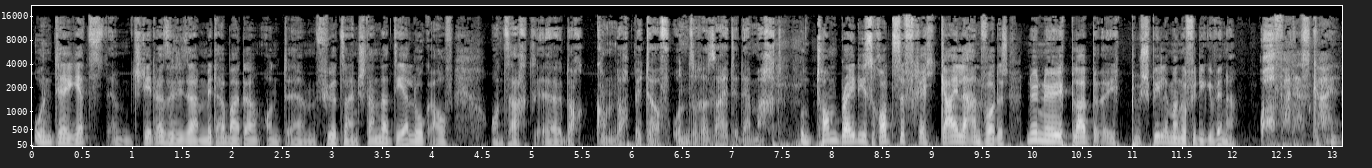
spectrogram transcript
Und äh, jetzt ähm, steht also dieser Mitarbeiter und ähm, führt seinen Standarddialog auf und sagt, äh, doch, komm doch bitte auf unsere Seite der Macht. Und Tom Bradys rotzefrech geile Antwort ist, nö, nö, ich bleib, ich spiele immer nur für die Gewinner. Oh, war das geil.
